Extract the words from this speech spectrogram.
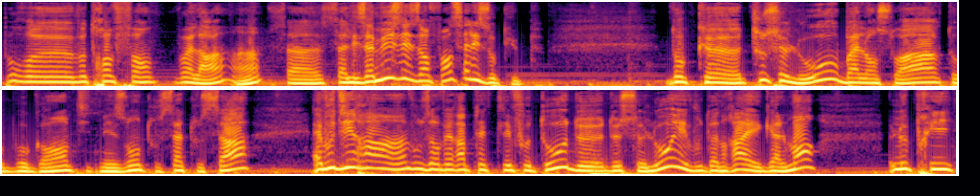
pour votre enfant. Voilà, hein, ça, ça les amuse, les enfants, ça les occupe. Donc, tout ce lot, balançoire, toboggan, petite maison, tout ça, tout ça. Elle vous dira, hein, vous enverra peut-être les photos de ce lot et vous donnera également le prix.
